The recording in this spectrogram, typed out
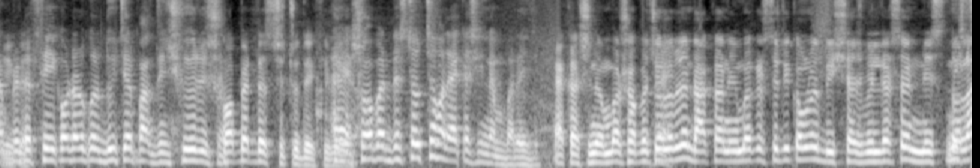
আপনি একটা ফেক অর্ডার করে দুই চার পাঁচ দিন শুয়ে রয়েছেন। শপ অ্যাড্রেস একটু দেখি হ্যাঁ সব অ্যাড্রেসটা হচ্ছে আমার একাশি নাম্বার এই যে। একাশি নম্বর শপে চলে যাবেন Dhaka New Market City Complex Biswas বিল্ডার্সের নিচতলা।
